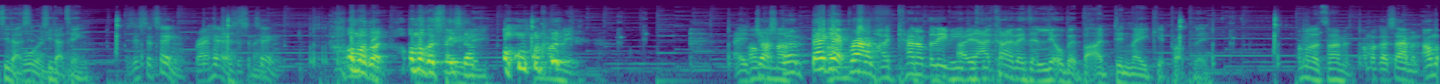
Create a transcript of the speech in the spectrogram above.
See that? Boring. See that thing? Is this a thing? Right here? Yes, this a thing? Oh, oh, oh my god! Oh my god, space down! Oh my Oh, god! Hey, Oh, Josh, don't beg it, Oh, bruv! I cannot believe he Oh, just I kind of made it a little bit, but I didn't make it properly. that. Oh my god, Simon. Oh my god, Simon. I'm.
